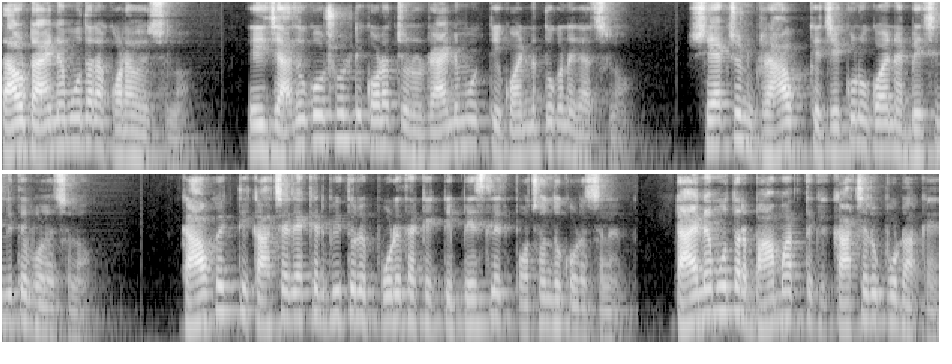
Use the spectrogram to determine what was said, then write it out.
তাও ডায়নামো দ্বারা করা হয়েছিল। এই জাদু কৌশলটি করার জন্য ডায়নামো একটি গয়নার দোকানে গেছিল। সে একজন গ্রাহককে যে কোনো গয়না বেছে নিতে বলেছিল। গ্রাহক একটি কাঁচের একের ভিতরে পড়ে থাকে একটি ব্রেসলেট পছন্দ করেছিলেন। ডায়নামো তার বাম হাত থেকে কাচের উপর রাখে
